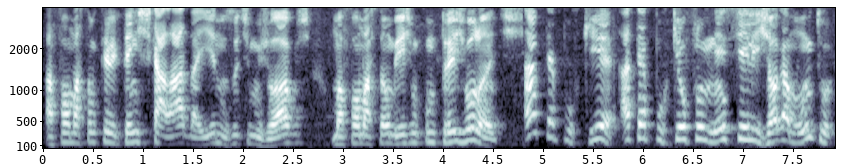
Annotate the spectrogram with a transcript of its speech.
a formação que ele tem escalado aí nos últimos jogos, uma formação mesmo com três volantes. Até porque, até porque o Fluminense ele joga muito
